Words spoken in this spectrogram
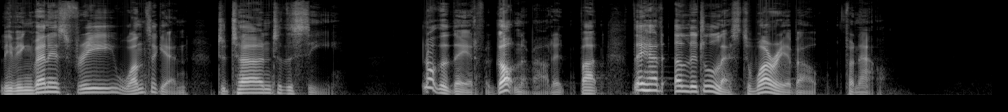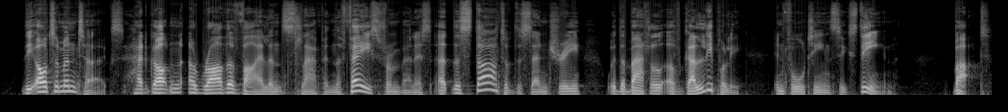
leaving Venice free once again to turn to the sea. Not that they had forgotten about it, but they had a little less to worry about for now. The Ottoman Turks had gotten a rather violent slap in the face from Venice at the start of the century with the Battle of Gallipoli in 1416, but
